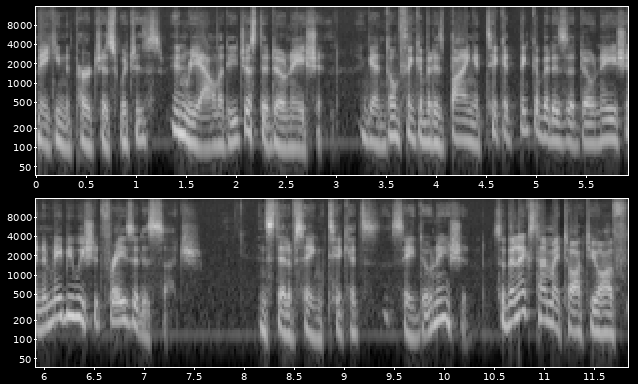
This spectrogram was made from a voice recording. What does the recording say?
making the purchase, which is in reality just a donation. Again, don't think of it as buying a ticket, think of it as a donation, and maybe we should phrase it as such. Instead of saying tickets, say donation. So the next time I talk to you, I'll have,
